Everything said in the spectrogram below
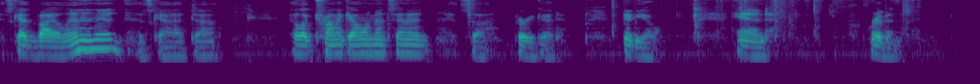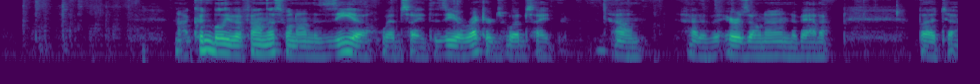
it's got violin in it, it's got uh, electronic elements in it. It's uh, very good, Bibio, and ribbons. Now, I couldn't believe I found this one on the Zia website, the Zia Records website, um, out of Arizona and Nevada. But uh,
